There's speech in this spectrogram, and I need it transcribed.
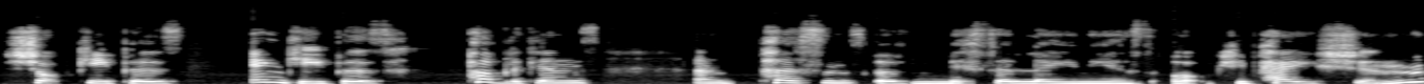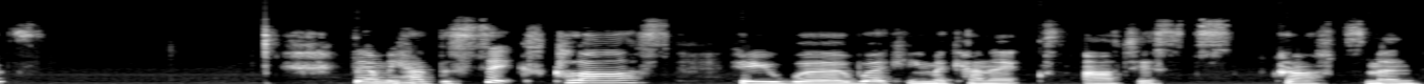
shopkeepers, innkeepers, publicans, and persons of miscellaneous occupations. Then we had the sixth class, who were working mechanics, artists, craftsmen,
